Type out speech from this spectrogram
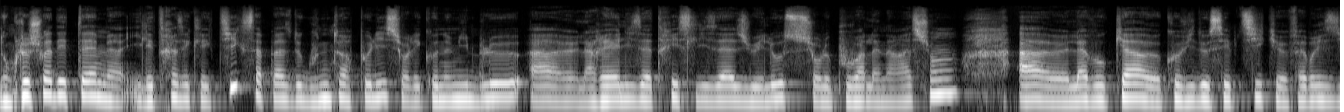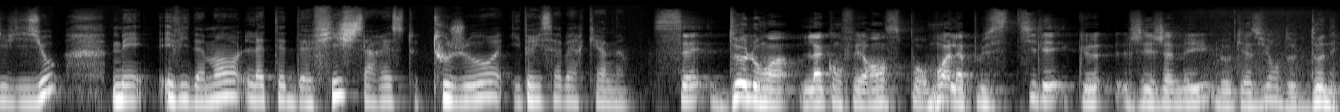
Donc le choix des thèmes, il est très éclectique. Ça passe de Gunther Poli sur l'économie bleue à euh, la réalisatrice Lisa Azuelos sur le pouvoir de la narration, à euh, l'avocat covido-sceptique Fabrice Divisio. Mais évidemment, la tête d'affiche, ça reste toujours Idriss Aberkan. C'est de loin la conférence pour moi la plus stylée que j'ai jamais eu l'occasion de donner.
